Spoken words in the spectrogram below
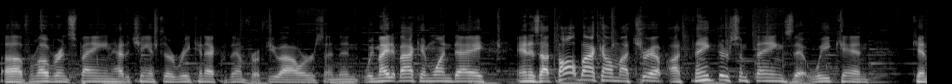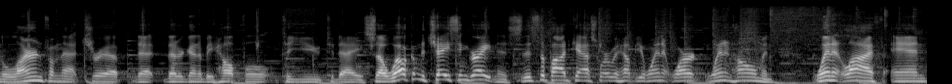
uh, from over in Spain. Had a chance to reconnect with them for a few hours, and then we made it back in one day. And as I thought back on my trip, I think there's some things that we can can learn from that trip that, that are going to be helpful to you today. So, welcome to Chasing Greatness. This is the podcast where we help you win at work, win at home, and win at life. And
